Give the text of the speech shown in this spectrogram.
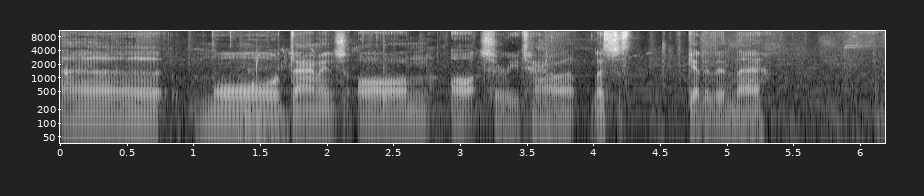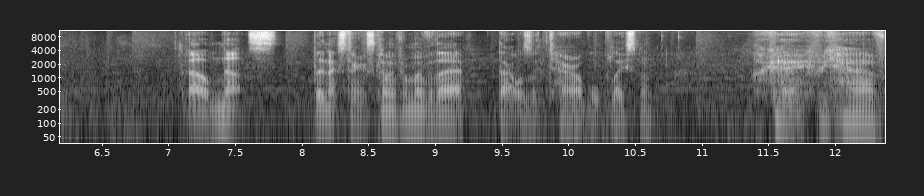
Uh, more damage on archery tower. Let's just get it in there. Oh, nuts. The next attack is coming from over there. That was a terrible placement. Okay, we have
